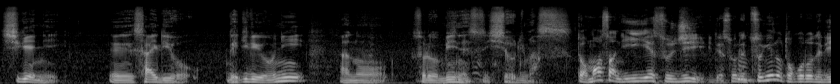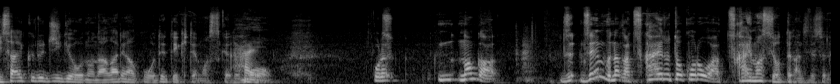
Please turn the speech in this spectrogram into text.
資源に、えー、再利用できるようにあのそれをビジネスにしております。まさに ESG でそれ次のところでリサイクル事業の流れがこう出てきてますけども、はい、これなんか全部なんか使えるところは使えますよって感じですね。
